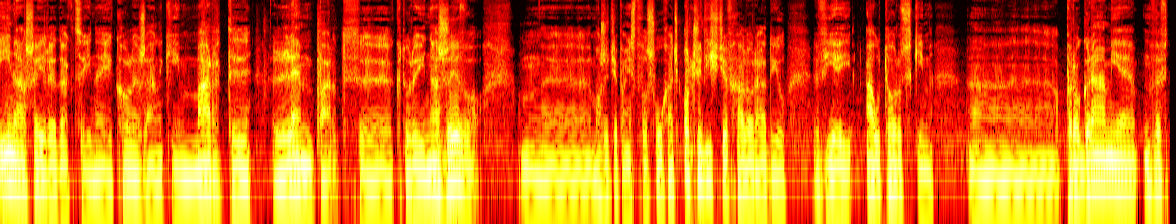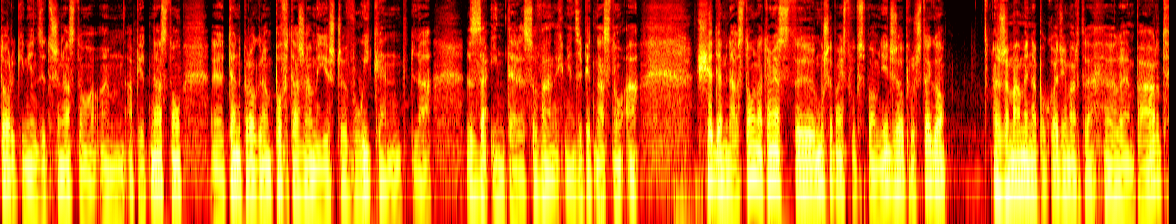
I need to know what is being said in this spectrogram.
i naszej redakcyjnej koleżanki Marty Lempart, której na żywo mm, możecie Państwo słuchać oczywiście w Halo Radiu w jej autorskim e, programie we wtorki między 13 a 15. E, ten program powtarzamy jeszcze w weekend dla zainteresowanych między 15 a 17. Natomiast e, muszę Państwu wspomnieć, że oprócz tego że mamy na pokładzie Martę Lempart,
